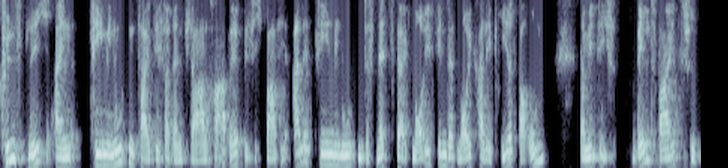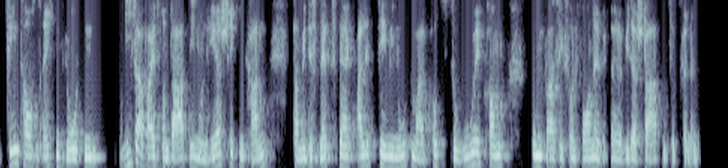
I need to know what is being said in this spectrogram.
künstlich ein 10 Minuten Zeitdifferenzial habe, bis ich quasi alle 10 Minuten das Netzwerk neu findet, neu kalibriert. Warum? Damit ich weltweit zwischen 10.000 Rechenknoten Gigabyte von Daten hin und her schicken kann, damit das Netzwerk alle zehn Minuten mal kurz zur Ruhe kommt, um quasi von vorne äh, wieder starten zu können.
